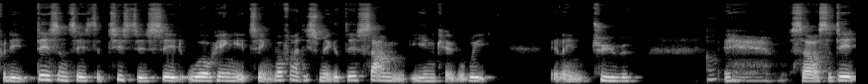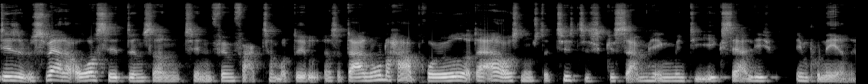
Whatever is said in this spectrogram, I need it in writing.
Fordi det er sådan set statistisk set uafhængige ting. Hvorfor har de smækket det sammen i en kategori eller en type? Okay. Øh, så så det, det er svært at oversætte den sådan til en femfaktor model. Altså der er nogen, der har prøvet, og der er også nogle statistiske sammenhænge, men de er ikke særlig imponerende.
